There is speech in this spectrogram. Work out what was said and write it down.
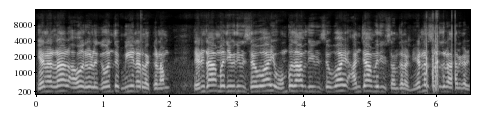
ஏனென்றால் அவர்களுக்கு வந்து மீன லக்கணம் இரண்டாம் அதிபதியும் செவ்வாய் ஒன்பதாம் அதிபதியும் செவ்வாய் அஞ்சாம் அதிபதி சந்திரன். என்ன சொல்கிறார்கள்?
